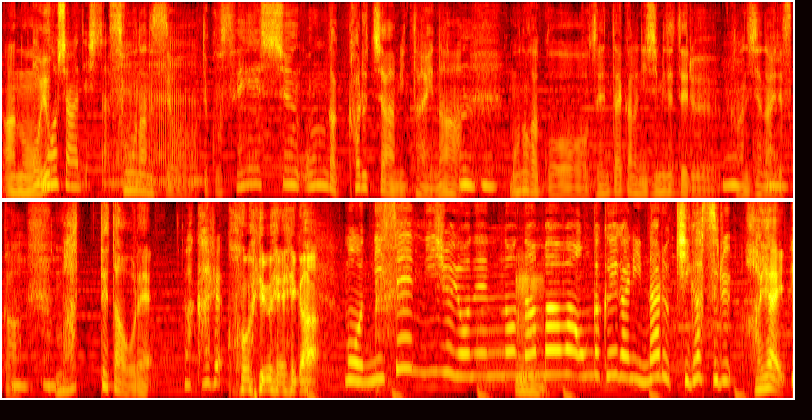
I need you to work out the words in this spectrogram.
あエのよモーショでしたね。そうなんですよ。でこう青春音楽カルチャーみたいなものがこう全体からにじみ出てる感じじゃないですか、待ってた俺わかる。こういう映画。もう2024年のナンバーワン音楽映画になる気がする、早い。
